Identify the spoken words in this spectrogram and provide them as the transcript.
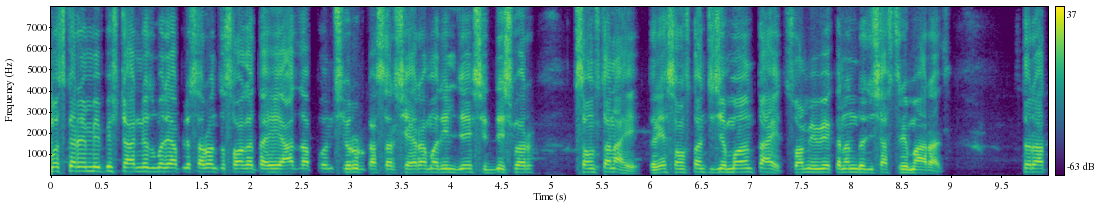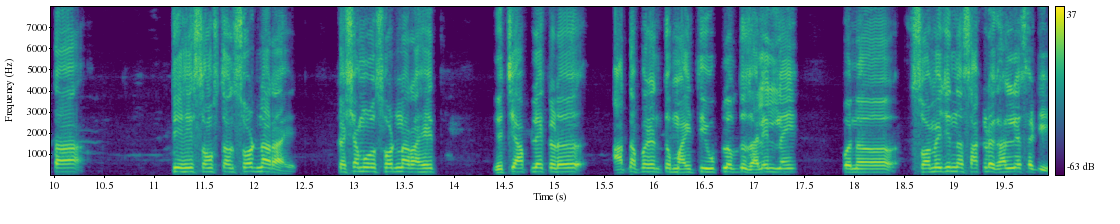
नमस्कार एम पी स्टार न्यूजमध्ये आपल्या सर्वांचं स्वागत आहे. आज आपण शिरूर कासार शहरामधील जे सिद्धेश्वर संस्थान आहे तर या संस्थानचे जे महंत आहेत स्वामी विवेकानंदजी शास्त्री महाराज. तर आता ते हे संस्थान सोडणार आहेत. कशामुळे सोडणार आहेत याची आपल्याकडं आतापर्यंत माहिती उपलब्ध झालेली नाही. पण स्वामीजींना साकडं घालण्यासाठी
